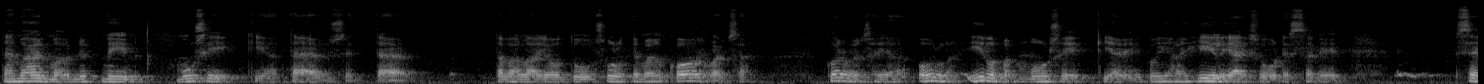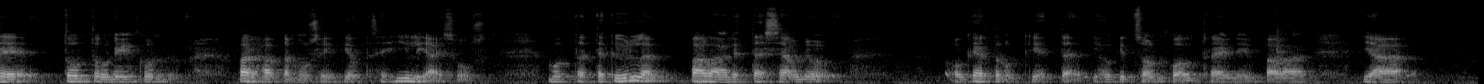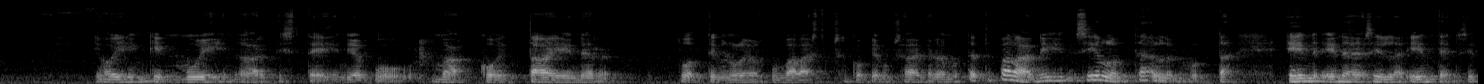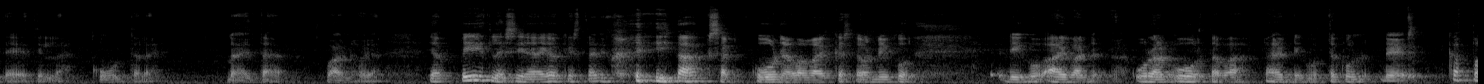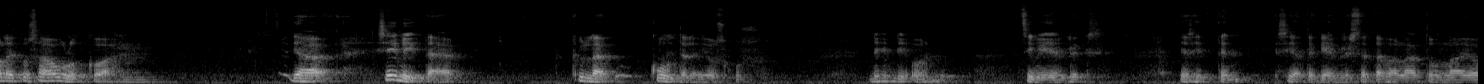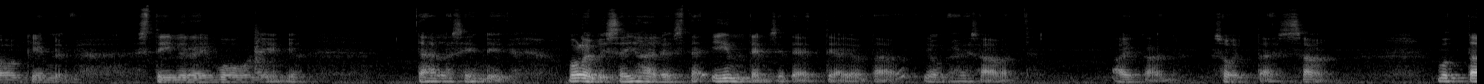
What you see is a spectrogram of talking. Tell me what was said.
tämä maailma on nyt niin musiikkia täys, että tavallaan joutuu sulkemaan korvansa, korvansa ja olla ilman musiikkia niin kuin ihan hiljaisuudessa, niin se tuntuu niin kuin parhaalta musiikilta se hiljaisuus. Mutta että kyllä palaan, että tässä on jo on kertonutkin, että johonkin John Coltranein palaan ja joihinkin muihin artisteihin. Joku McCoy Tainer tuotti minulle joku valaistuksen kokemuksen aikana, mutta että palaan niihin silloin tällöin, mutta en enää sillä intensiteetillä kuuntele näitä vanhoja. Ja Beatlesia ei oikeastaan niin jaksa kuunnella, vaikka se on niin kuin niin kuin aivan uran uurtava bändi, mutta kun ne kappaleet osaa ulkoa. Mm. Ja se, mitä kyllä kuuntelen joskus, niin, niin on Jimi Hendrix. Ja sitten sieltä genrestä tavallaan tullaan johonkin Stevie Ray Vaughaniin ja tällaisiin, niin molemmissa ihailen sitä intensiteettiä, jota, jonka he saavat aikaan soittaessaan. Mutta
